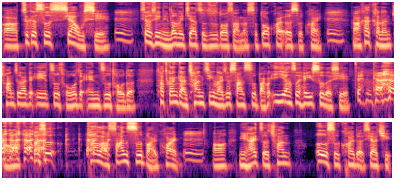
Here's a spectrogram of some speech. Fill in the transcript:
啊、这个是校鞋，嗯校鞋你认为价值是多少呢？十多块、二十块。嗯啊，他可能穿着那个 A 字头或者 N 字头的，他刚刚穿进来就三四百块，一样是黑色的鞋真的。哦，但是他拿三四百块，嗯啊，你还只穿二十块的下去，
